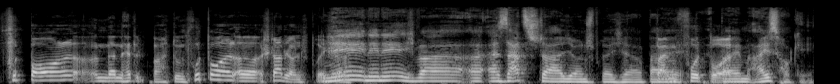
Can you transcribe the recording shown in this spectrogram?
Football und dann hättet, warst du ein Football äh, Stadionsprecher? Nee, nee, nee, ich war äh, Ersatzstadionsprecher bei, beim Football. Beim Eishockey.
